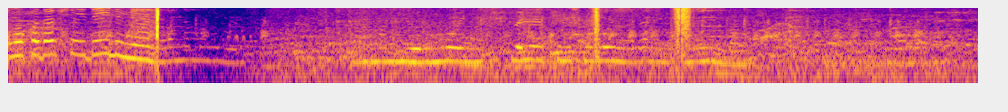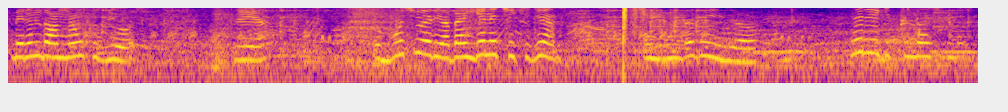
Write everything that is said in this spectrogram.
Ben o kadar şey değilim yani. Yorumlu oyun. Böyle konuşmalı oyunları oynayın bana. Benim de annem kızıyor. Neye? Ya boş ver ya ben gene çekeceğim. Umurumda değil ya. Nereye gittim ben şimdi?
